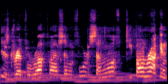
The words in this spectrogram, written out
This is Dreadful Rock 574 signing off. Keep on rocking.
